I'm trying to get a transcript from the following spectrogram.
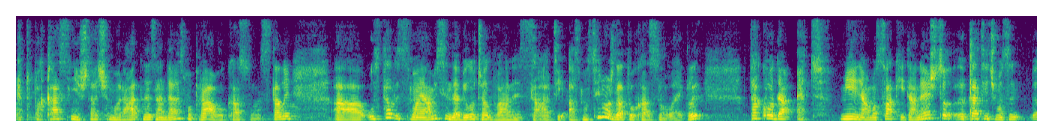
Eto pa kasnije šta ćemo raditi, ne znam, danas smo pravo kasno ustali. A, ustali smo, ja mislim da je bilo čak 12 sati, a smo sinoć zato kasno legli. Tako da, eto, mijenjamo svaki dan nešto. Kasnije ćemo se, uh,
